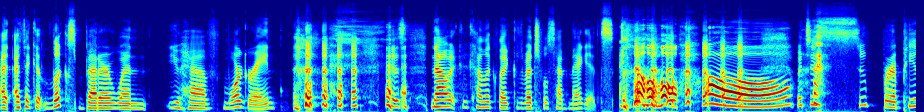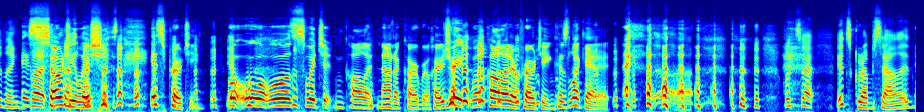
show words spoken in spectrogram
I, I think it looks better when you have more grain because now it can kind of look like the vegetables have maggots, oh, oh. which is super appealing. It's but so delicious. It's protein. We'll, we'll, we'll switch it and call it not a carbohydrate. We'll call it a protein because look at it. what's that? It's grub salad.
